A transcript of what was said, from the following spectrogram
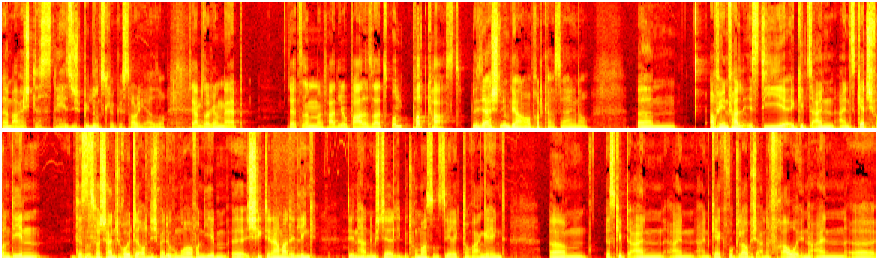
Ähm, aber ich, das ist eine hessische Bildungslücke, sorry. Also, Die haben sogar eine App. Jetzt im Radio, Badesatz und Podcast. ja, stimmt, die haben auch einen Podcast, ja, genau. Ähm, auf jeden Fall gibt es einen, einen Sketch von denen, das ist wahrscheinlich heute auch nicht mehr der Humor von jedem. Äh, ich schicke dir mal den Link, den hat nämlich der liebe Thomas uns direkt noch angehängt. Ähm, es gibt einen ein Gag, wo, glaube ich, eine Frau in ein, äh,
